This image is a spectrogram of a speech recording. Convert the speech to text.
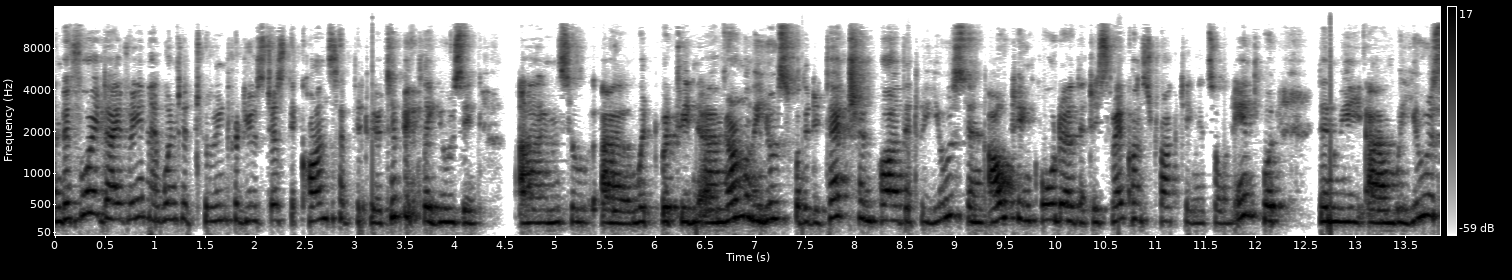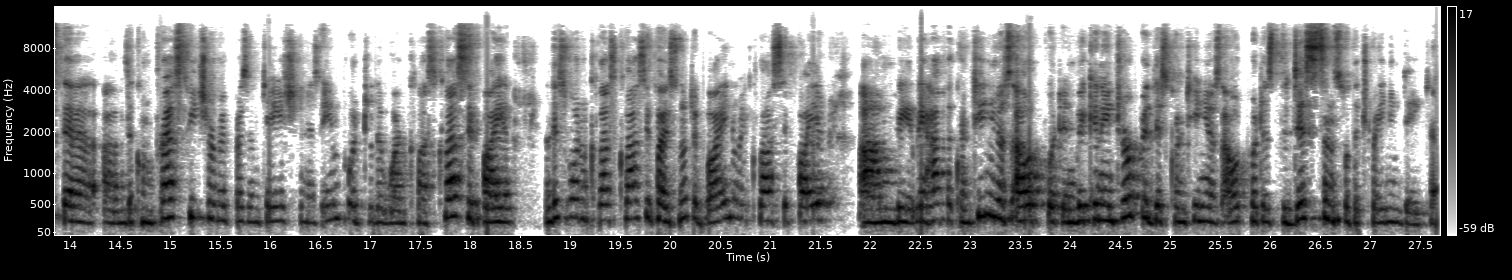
And before I dive in, I wanted to introduce just the concept that we are typically using um, so uh, what, what we uh, normally use for the detection part that we use an autoencoder that is reconstructing its own input, then we um, we use the um, the compressed feature representation as input to the one class classifier. And this one class classifier is not a binary classifier. Um, we, we have a continuous output and we can interpret this continuous output as the distance of the training data.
